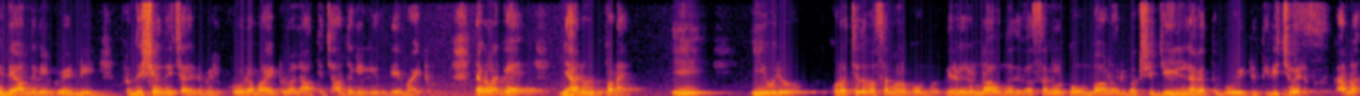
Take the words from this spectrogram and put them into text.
വിദ്യാർത്ഥികൾക്ക് വേണ്ടി പ്രതിഷേധിച്ചതിന്റെ പേരിൽ ക്രൂരമായിട്ടുള്ള ലാത്തി ചാർജുകൾക്ക് വിധേയമായിട്ടുണ്ട്. ഞങ്ങളൊക്കെ ഞാനുൾപ്പെടെ ഈ ഈ ഒരു കുറച്ച് ദിവസങ്ങൾക്ക് മുമ്പ് വിരലുണ്ടാവുന്ന ദിവസങ്ങൾക്ക് മുമ്പാണ് ഒരു പക്ഷേ ജയിലിനകത്ത് പോയിട്ട് തിരിച്ചു വരുന്നത്. കാരണം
